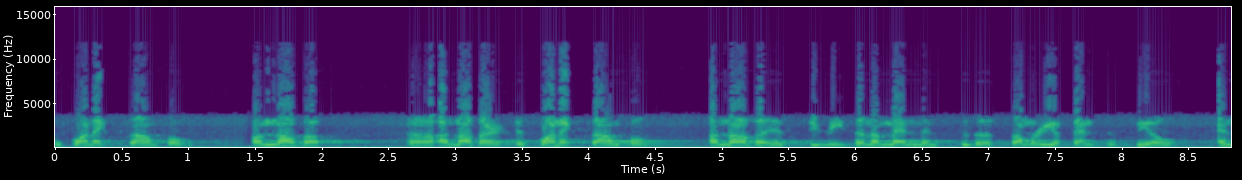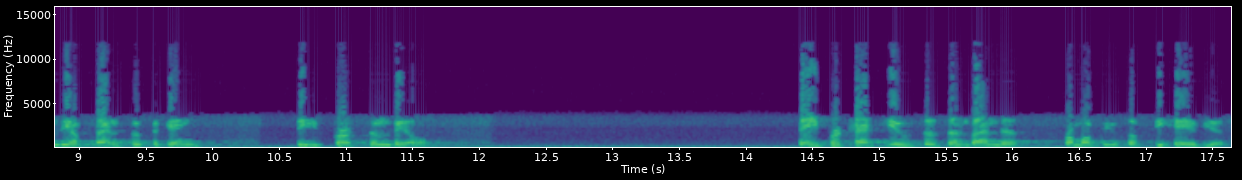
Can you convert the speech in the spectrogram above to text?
is one example. Another, uh, another is one example. Another is the recent amendments to the Summary Offenses Bill and the offenses against the person bill. They protect users and vendors from abusive behaviors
